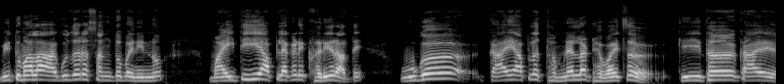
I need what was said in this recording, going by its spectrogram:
मी तुम्हाला अगोदरच सांगतो बहिणींनो माहिती ही आपल्याकडे खरी राहते. उगं काय आपलं थंबनेलला ठेवायचं की इथं काय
